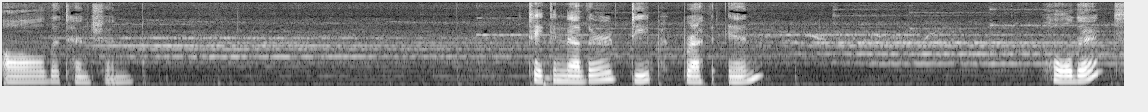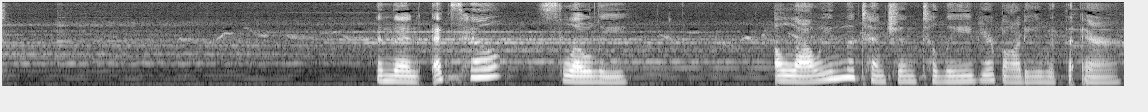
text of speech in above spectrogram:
all the tension. Take another deep breath in. Hold it. And then exhale slowly allowing the tension to leave your body with the air.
